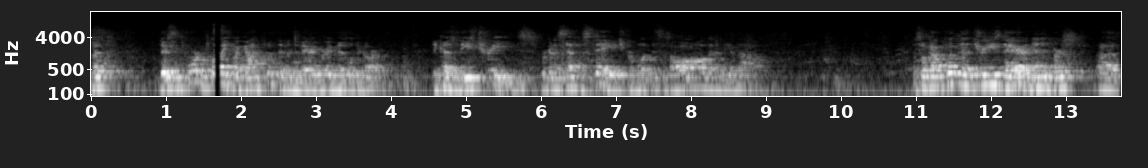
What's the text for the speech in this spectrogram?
But there's an important place why God put them in the very, very middle of the garden. Because these trees were going to set the stage for what this is all going to be about. And so God put the trees there, and then in verse uh,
